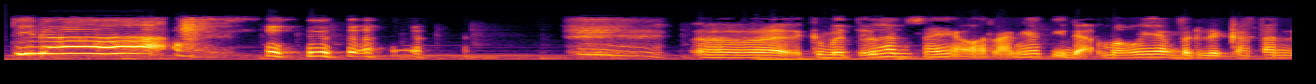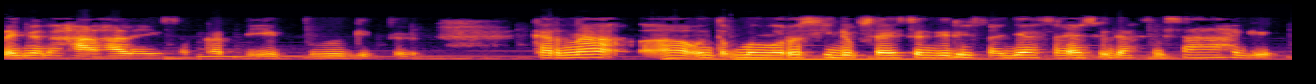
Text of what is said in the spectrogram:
Tidak. Uh, kebetulan saya orangnya tidak mau ya berdekatan dengan hal-hal yang seperti itu gitu. Karena uh, untuk mengurus hidup saya sendiri saja saya sudah susah gitu.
